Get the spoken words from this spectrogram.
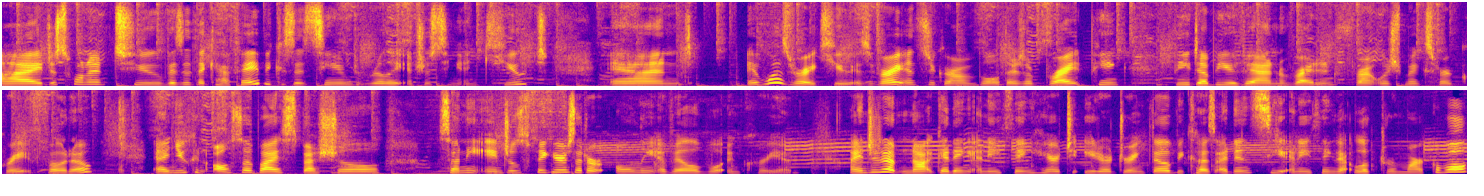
I just wanted to visit the cafe because it seemed really interesting and cute, and it was very cute. It's very Instagrammable. There's a bright pink VW van right in front, which makes for a great photo. And you can also buy special Sunny Angels figures that are only available in Korea. I ended up not getting anything here to eat or drink though because I didn't see anything that looked remarkable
